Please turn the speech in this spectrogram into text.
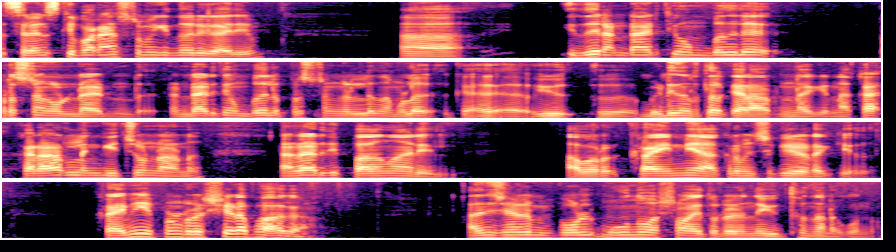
സെലൻസ്കി പറയാൻ ശ്രമിക്കുന്ന ഒരു കാര്യം ഇത് രണ്ടായിരത്തി ഒമ്പതിലെ പ്രശ്നങ്ങൾ ഉണ്ടായിട്ടുണ്ട് രണ്ടായിരത്തി ഒമ്പതിലെ പ്രശ്നങ്ങളിൽ നമ്മൾ വെടിനിർത്തൽ കരാറുണ്ടാക്കി കരാർ ലംഘിച്ചുകൊണ്ടാണ് രണ്ടായിരത്തി പതിനാലിൽ അവർ ക്രൈമിയ ആക്രമിച്ച് കീഴടക്കിയത്. ക്രൈമിയ ഇപ്പോഴും റഷ്യയുടെ ഭാഗമാണ്. അതിനുശേഷം ഇപ്പോൾ മൂന്ന് വർഷമായി തുടരുന്ന യുദ്ധം നടക്കുന്നു.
